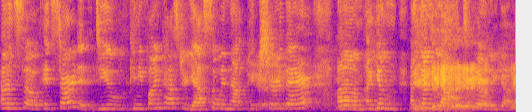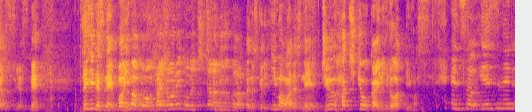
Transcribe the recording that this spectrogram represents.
And so it started. Do you can you find Pastor Yasso in that picture there? Um, a young a いや young いやいや lad. いやいや There we go. Yes, yes ね。ぜひですね、まあ、今この最初はね、このちっちゃなグループだったんですけど、今はですね、18教会に広がっています。 And so, isn't it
